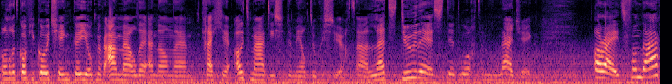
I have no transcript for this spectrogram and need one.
onder het kopje coaching kun je ook nog aanmelden. En dan uh, krijg je automatisch de mail toegestuurd. Uh, let's do this. Dit wordt magic. Alright, vandaag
